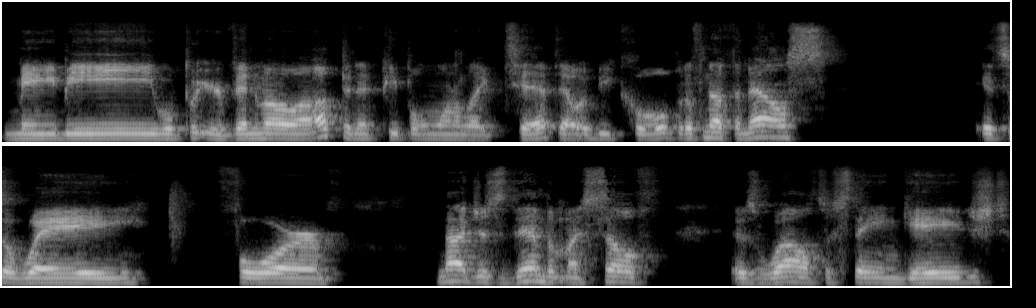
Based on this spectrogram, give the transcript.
maybe we'll put your Venmo up, and if people want to like tip, that would be cool. But if nothing else, it's a way for not just them but myself as well to stay engaged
